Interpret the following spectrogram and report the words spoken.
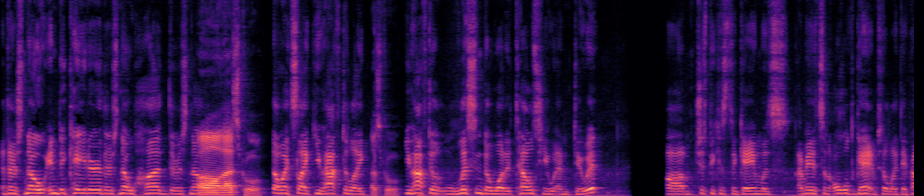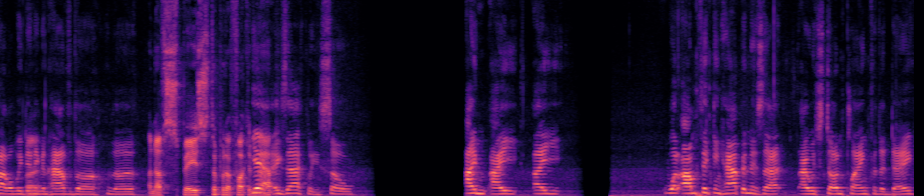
there's no indicator, there's no HUD, there's no Oh, that's cool. so it's like you have to like That's cool. you have to listen to what it tells you and do it. Um, just because the game was, I mean, it's an old game, so like they probably didn't Right. even have the the Enough space to put a fucking yeah map. exactly. So I I I what I'm thinking happened is that I was done playing for the day,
